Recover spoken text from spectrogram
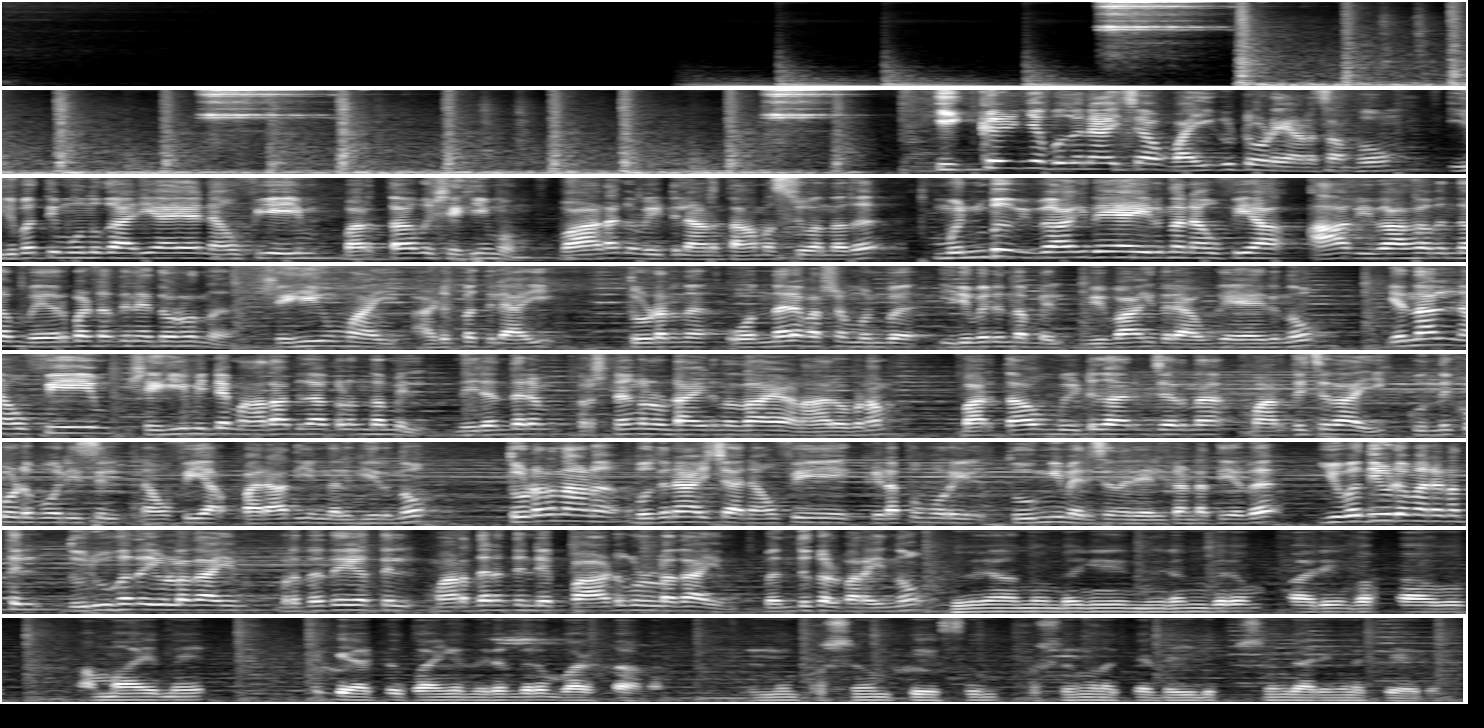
ഇക്കഴിഞ്ഞ ബുധനാഴ്ച വൈകിട്ടോടെയാണ് സംഭവം. ഇരുപത്തിമൂന്നുകാരിയായ നൌഫിയയും ഭർത്താവ് ഷഹീമും വാടക വീട്ടിലാണ് താമസിച്ചു വന്നത്. മുൻപ് വിവാഹിതയായിരുന്ന നൌഫിയ ആ വിവാഹബന്ധം വേർപെട്ടതിനെ തുടർന്ന് ഷഹീമുമായി അടുപ്പത്തിലായി. തുടർന്ന് ഒന്നര വർഷം മുൻപ് ഇരുവരും തമ്മിൽ വിവാഹിതരാവുകയായിരുന്നു. എന്നാൽ നൌഫിയയും ഷഹീമിന്റെ മാതാപിതാക്കളും തമ്മിൽ നിരന്തരം പ്രശ്നങ്ങൾ ഉണ്ടായിരുന്നതായാണ് ആരോപണം. ഭർത്താവും വീട്ടുകാരും ചേർന്ന് മർദ്ദിച്ചതായി കുന്നിക്കോട് പോലീസിൽ നൌഫിയ പരാതിയും നൽകിയിരുന്നു. തുടർന്നാണ് ബുധനാഴ്ച നൌഫിയയെ കിടപ്പുമുറിയിൽ തൂങ്ങി മരിച്ച നിലയിൽ കണ്ടെത്തിയത്. യുവതിയുടെ മരണത്തിൽ ദുരൂഹതയുള്ളതായും മൃതദേഹത്തിൽ മർദ്ദനത്തിന്റെ പാടുകളുള്ളതായും ബന്ധുക്കൾ പറയുന്നു. ഇവരാണെന്നുണ്ടെങ്കിൽ നിരന്തരം ഭാര്യയും ഭർത്താവും അമ്മായിമ്മയും ഒക്കെ ആയിട്ട് ഭയങ്കര നിരന്തരം വഴക്കാണ്. എന്നും പ്രശ്നവും കേസും പ്രശ്നങ്ങളൊക്കെ ഡെയിലി പ്രശ്നവും കാര്യങ്ങളൊക്കെ ആയിരുന്നു.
